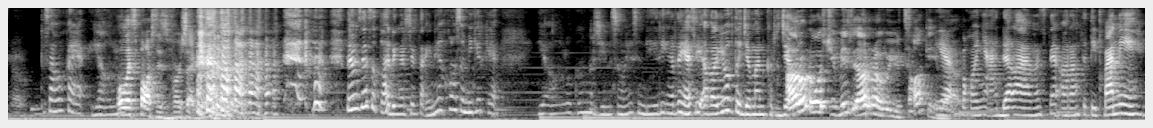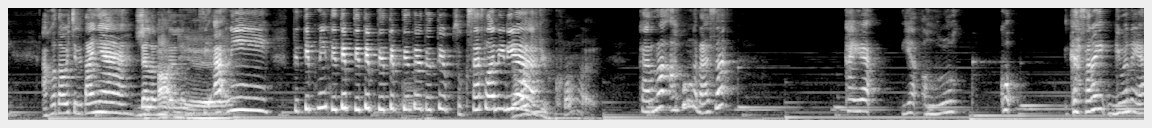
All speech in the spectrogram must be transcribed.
No. terus aku kayak ya Allah. Well, let's pause this for a second. Tapi saya setelah dengar cerita ini aku langsung mikir kayak ya Allah gue ngerjain semuanya sendiri ngerti gak sih apalagi waktu zaman I kerja don't know what you mean. I don't know who you're talking ya about. pokoknya ada lah maksudnya orang titipan nih aku tahu ceritanya Si dalam A dalam nih, si ya. A nih titip nih titip titip titip titip titip sukses lah nih dia Why did you cry? karena aku ngerasa kayak ya Allah kok kasarnya gimana ya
